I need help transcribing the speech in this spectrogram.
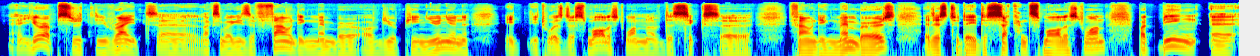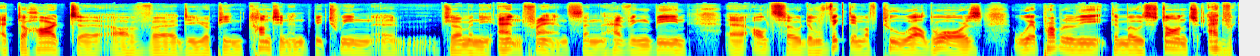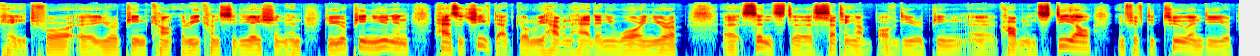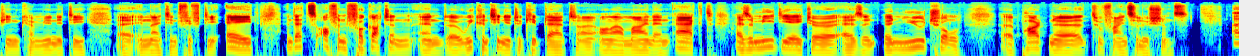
Uh, you're absolutely right. Uh, Luxembourg is a founding member of the European Union. It, it was the smallest one of the six uh, founding members. It is today the second smallest one. But being uh, at the heart uh, of uh, the European continent between um, Germany and France, and having been also the victim of two world wars, we're probably the most staunch advocate for European con- reconciliation. And the European Union has achieved that goal. We haven't had any war in Europe uh, since the setting up of the European uh, Carbon and Steel in 52 and the European Community uh, in 1958. And that's often forgotten. And uh, we continue to keep that uh, on our mind and act as a mediator, as a, neutral partner to find solutions.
